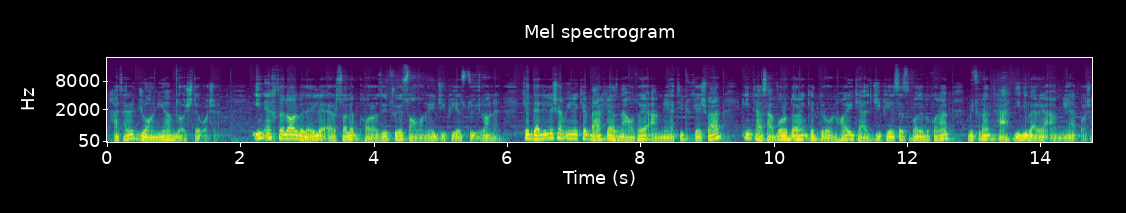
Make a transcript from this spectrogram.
خطر جانی هم داشته باشه. این اختلال به دلیل ارسال پارازیت روی سامانه جی پی اس تو ایرانه که دلیلش هم اینه که برخی از نهادهای امنیتی تو کشور این تصور رو دارن که drone هایی که از جی پی اس استفاده می‌کنن می‌تونن تهدیدی برای امنیت باشن.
